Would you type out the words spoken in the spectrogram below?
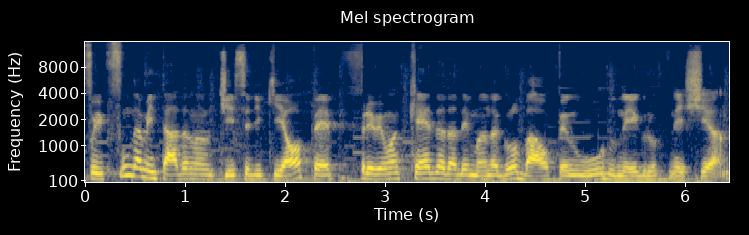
foi fundamentada na notícia de que a OPEP prevê uma queda da demanda global pelo ouro negro neste ano.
